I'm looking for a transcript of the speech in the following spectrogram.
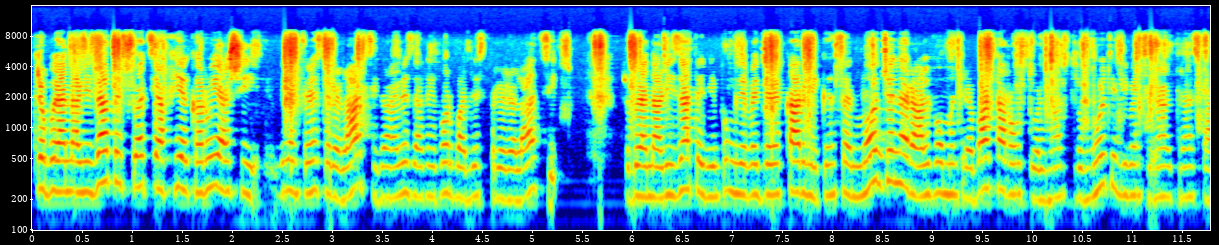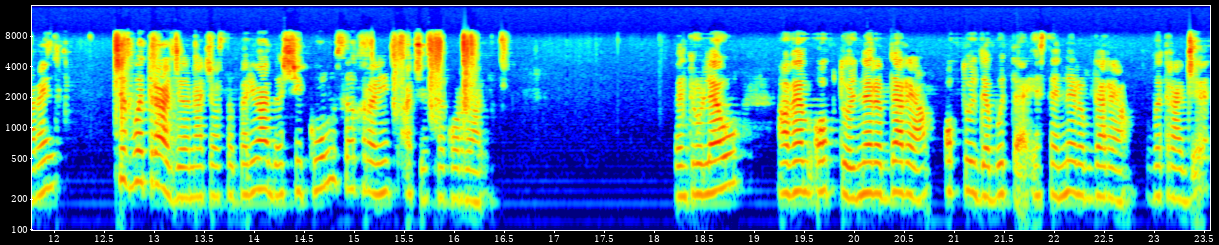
Trebuie analizată situația fiecăruia și, bineînțeles, relații, mai ales dacă e vorba despre relații. Trebuie analizate din punct de vedere karmic, însă, în mod general, vom întreba tarotul nostru multidimensional transparent ce vă trage în această perioadă și cum să hrăniți aceste coroane. Pentru leu, avem optul, nerăbdarea, optul de bute, este nerăbdarea, vă trage.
